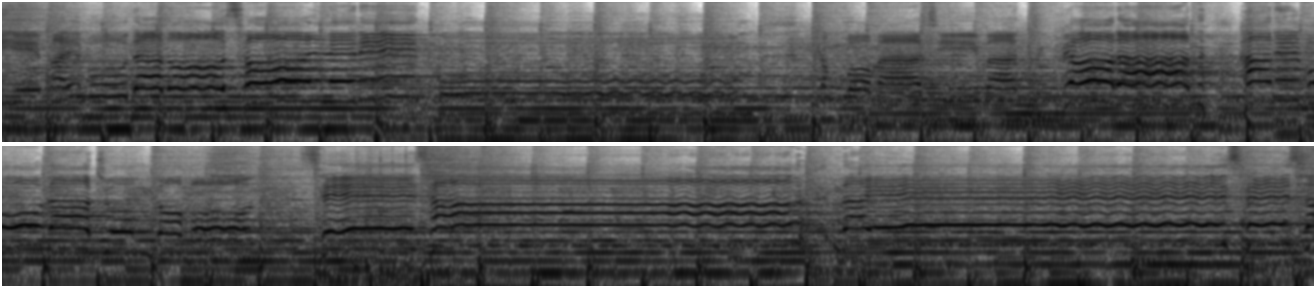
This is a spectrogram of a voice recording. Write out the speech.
그대의 말보다 더 설레는 꿈. 평범하지만 특별한 하늘보다 좀 더 먼 세상. 나의 세상.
